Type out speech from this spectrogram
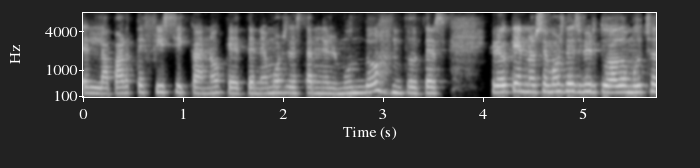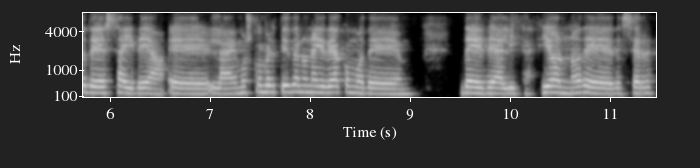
la parte física, ¿no? Que tenemos de estar en el mundo, entonces creo que nos hemos desvirtuado mucho de esa idea, eh, la hemos convertido en una idea como de, de idealización, ¿no? De, de ser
